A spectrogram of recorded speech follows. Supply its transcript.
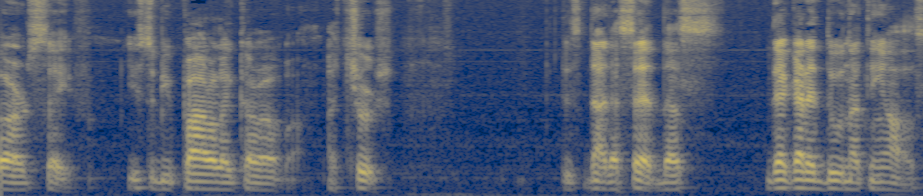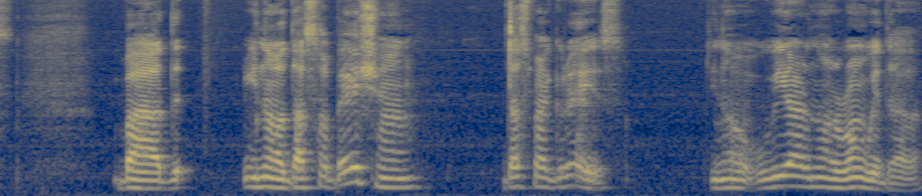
are safe. Used to be part of like a, a church. It's not that said. That's they gotta do nothing else. But you know the salvation, that's by grace. You know we are not wrong with that.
